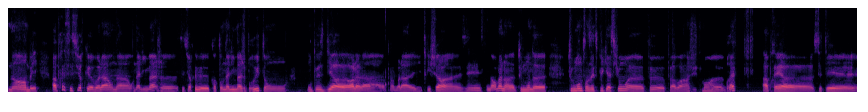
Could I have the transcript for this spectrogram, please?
Non, mais après, c'est sûr que voilà, on a, on a l'image. Euh, c'est sûr que quand on a l'image brute, on, on peut se dire, euh, oh là là, enfin voilà, les tricheurs, euh, c'est normal. Hein. tout le monde, tout le monde sans explication peut, peut avoir un jugement bref. Après, c'était,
